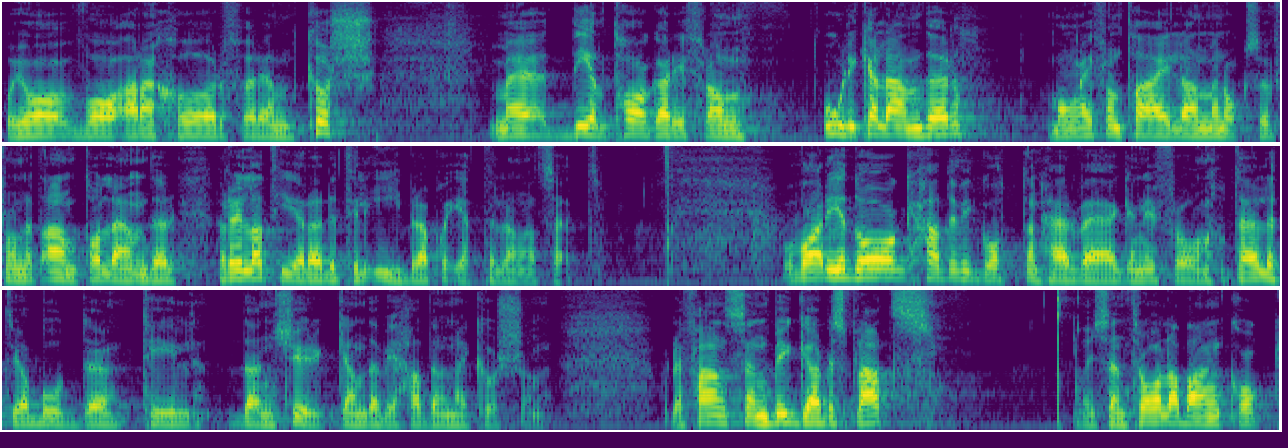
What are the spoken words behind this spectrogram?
Och jag var arrangör för en kurs med deltagare från olika länder. Många från Thailand men också från ett antal länder relaterade till Ibra på ett eller annat sätt. Och varje dag hade vi gått den här vägen ifrån hotellet jag bodde till den kyrkan där vi hade den här kursen. Och det fanns en byggarbetsplats i centrala Bangkok,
